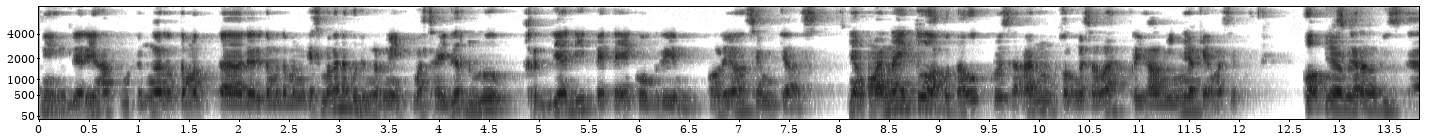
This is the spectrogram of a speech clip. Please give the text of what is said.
Nih dari yang aku dengar teman uh, dari teman-teman Kesma kan aku dengar nih, Mas Haider dulu kerja di PT Eco Green Oleo Chemicals. Yang mana itu aku tahu perusahaan kalau nggak salah perihal minyak ya mas ya. Kok ya, sekarang betul. bisa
